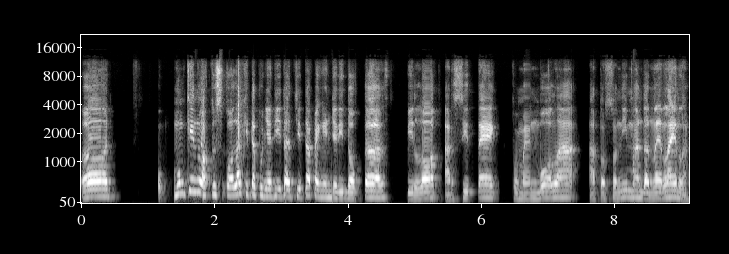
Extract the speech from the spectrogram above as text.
Uh, mungkin waktu sekolah kita punya cita-cita pengen jadi dokter, pilot, arsitek, pemain bola, atau seniman, dan lain-lain lah.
